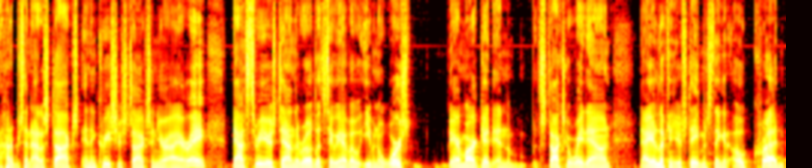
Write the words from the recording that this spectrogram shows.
100% out of stocks and increase your stocks in your IRA, now it's three years down the road. Let's say we have a, even a worse bear market and the stocks are way down. Now you're looking at your statements thinking, oh, crud,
